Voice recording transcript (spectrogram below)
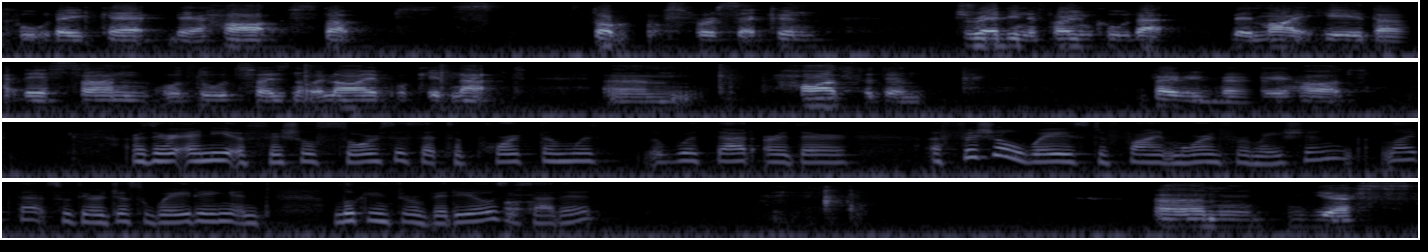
call they get, their heart stops stops for a second, dreading a phone call that they might hear that their son or daughter is not alive or kidnapped. Um, hard for them. Very, very hard. Are there any official sources that support them with with that? Are there official ways to find more information like that? So they're just waiting and looking through videos. Is that it? Um, yes.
